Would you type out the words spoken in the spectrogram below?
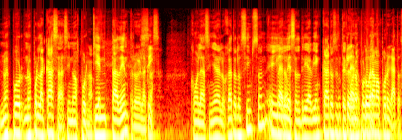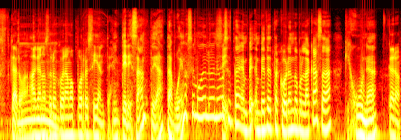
No es por, no es por la casa, sino es por No. quién está dentro de la Sí. casa. Como la señora de los gatos, los Simpsons, ella Claro. le saldría bien caro si ustedes Claro, cobran por cobramos por gatos. Claro, acá Mm. nosotros cobramos por residente. Interesante, ¿ah? está bueno ese modelo de negocio. Sí. Está- en, vez, en vez de estar cobrando por la casa, que es una, Claro.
